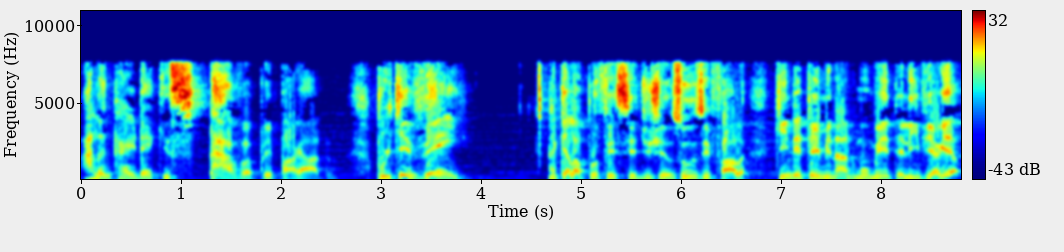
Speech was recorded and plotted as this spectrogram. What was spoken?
Allan Kardec estava preparado, porque vem aquela profecia de Jesus e fala que em determinado momento ele enviaria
